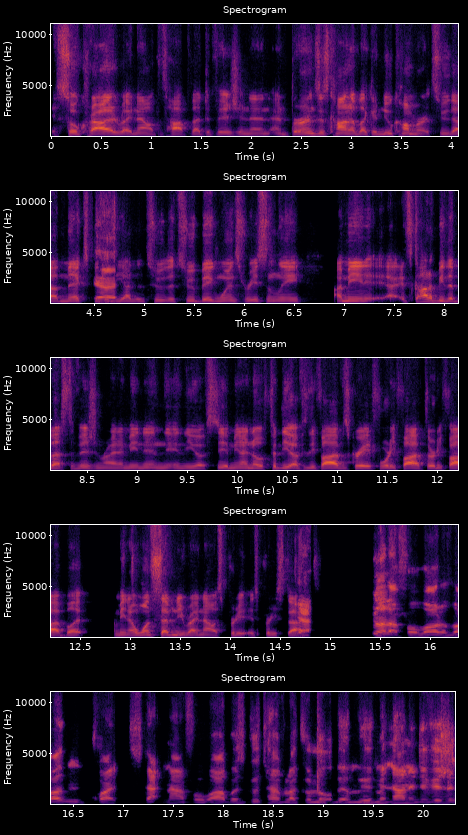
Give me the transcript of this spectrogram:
it's so crowded right now at the top of that division, and and Burns is kind of like a newcomer to that mix because yeah. he had the two the two big wins recently. I mean, it's got to be the best division, right? I mean, in in the UFC. I mean, I know 50, uh, 55 is great, 45, 35, but I mean, at 170 right now, it's pretty it's pretty stacked. Yeah. You know that for a while. I've been quite stacked now for a while, but it's good to have like a little bit of movement now in the division.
